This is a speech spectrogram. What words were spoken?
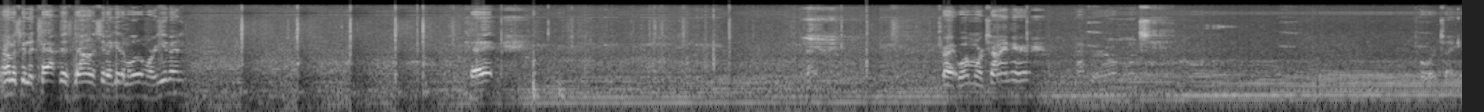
I'm just going to tap this down and see if I get them a little more even. Okay. Try it one more time here. Wrap it around once. Pull her tight.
